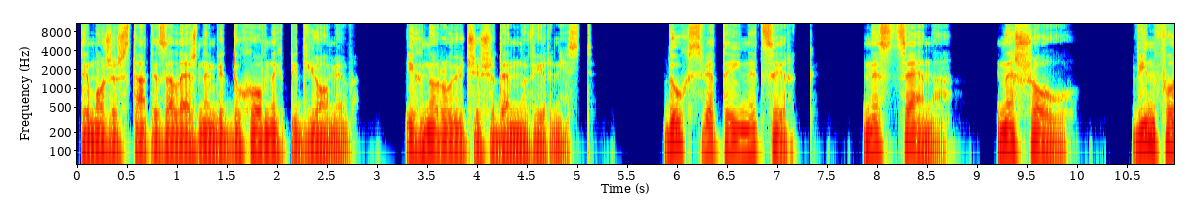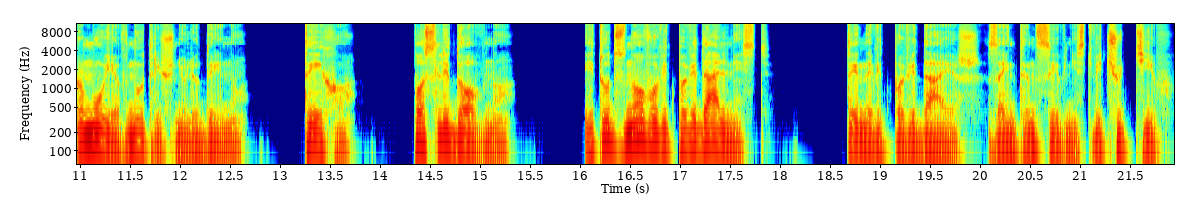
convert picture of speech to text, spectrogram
Ти можеш стати залежним від духовних підйомів, ігноруючи щоденну вірність. Дух Святий не цирк, не сцена, не шоу. Він формує внутрішню людину. Тихо, послідовно. І тут знову відповідальність. Ти не відповідаєш за інтенсивність відчуттів.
